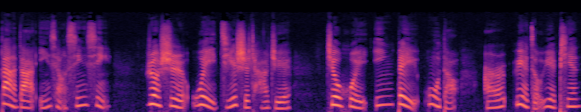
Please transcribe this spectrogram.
大大影响心性。若是未及时察觉，就会因被误导而越走越偏。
